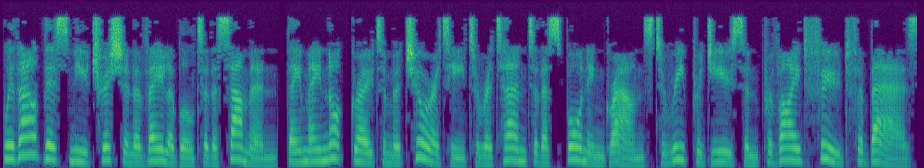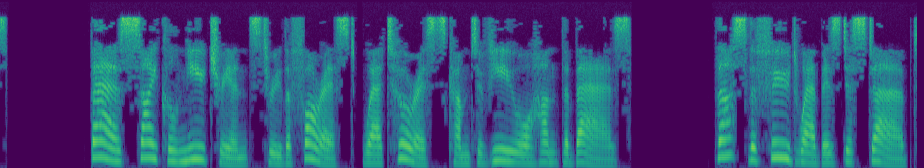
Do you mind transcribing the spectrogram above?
Without this nutrition available to the salmon, they may not grow to maturity to return to their spawning grounds to reproduce and provide food for bears. Bears cycle nutrients through the forest, where tourists come to view or hunt the bears. Thus the food web is disturbed.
